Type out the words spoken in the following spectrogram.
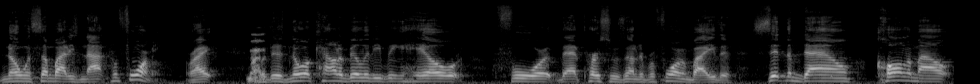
know when somebody's not performing, right? Right. But there's no accountability being held for that person who's underperforming by either sitting them down, calling them out.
